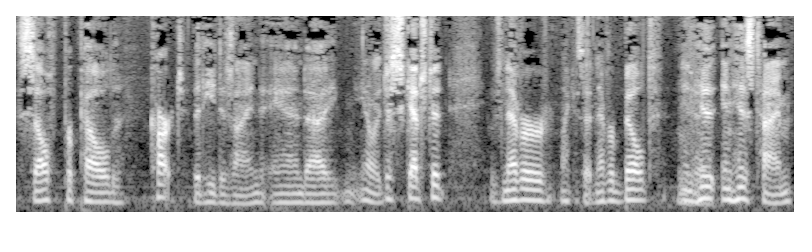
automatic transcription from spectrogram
self-propelled cart that he designed, and uh, you know, it just sketched it. It was never, like I said, never built in his in his time.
